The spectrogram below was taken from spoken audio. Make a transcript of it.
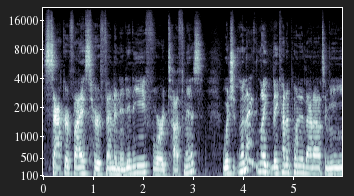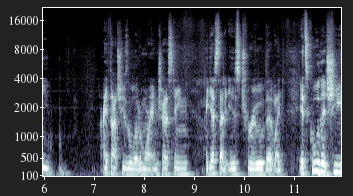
sacrifice her femininity for toughness which when I like they kind of pointed that out to me I thought she was a little more interesting. I guess that is true that like it's cool that she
